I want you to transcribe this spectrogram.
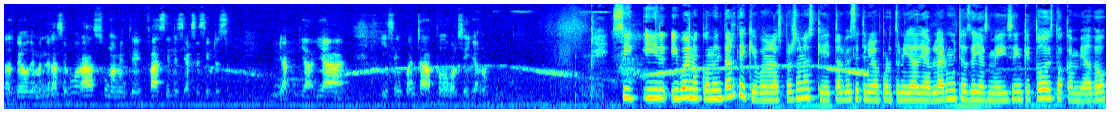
las veo de manera segura, sumamente fáciles y accesibles ya, ya, ya, y se encuentra a todo bolsillo, ¿no? Sí, y, y, bueno, comentarte que, bueno, las personas que tal vez he tenido la oportunidad de hablar, muchas de ellas me dicen que todo esto ha cambiado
